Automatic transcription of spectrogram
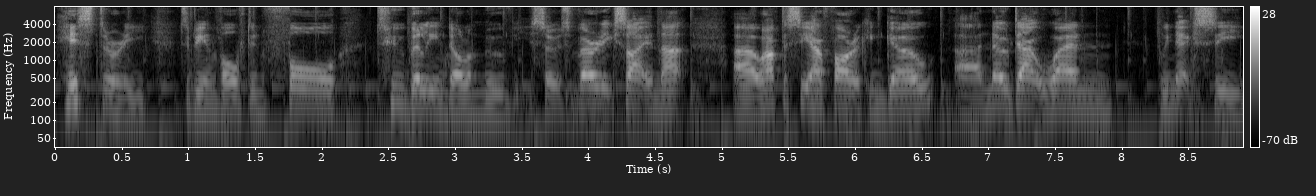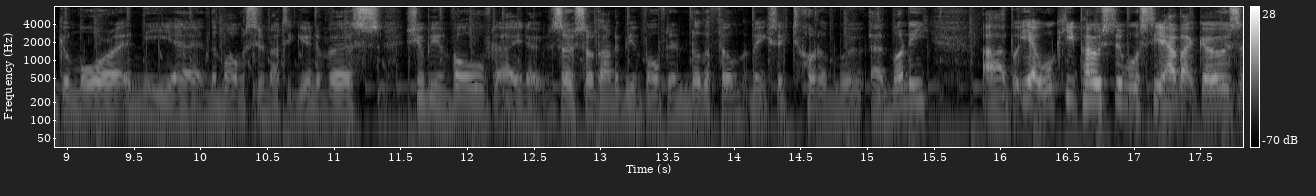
history to be involved in four $2 billion movies. So it's very exciting that. Uh, we'll have to see how far it can go. Uh, no doubt when we next see Gamora in the uh, in the Marvel Cinematic Universe, she'll be involved. Uh, you know, Zoe Saldana will be involved in another film that makes a ton of mo- uh, money. Uh, but yeah, we'll keep posting. We'll see how that goes.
